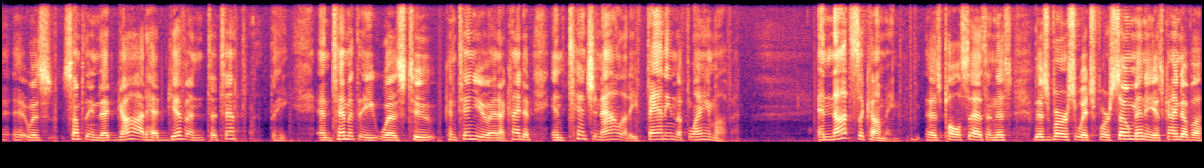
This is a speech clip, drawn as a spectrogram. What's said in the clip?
It was something that God had given to Timothy. Timothy. And Timothy was to continue in a kind of intentionality, fanning the flame of it. And not succumbing, as Paul says in this, this verse, which for so many is kind of a,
